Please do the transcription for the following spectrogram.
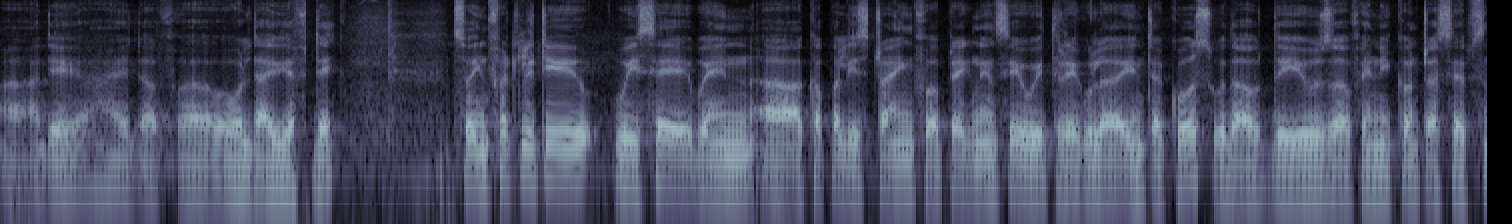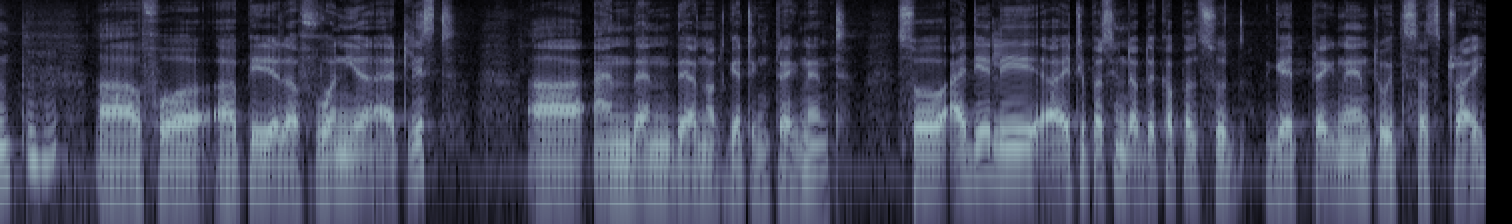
a day ahead of uh, World IVF Day. So infertility, we say when uh, a couple is trying for pregnancy with regular intercourse without the use of any contraception mm -hmm. for a period of one year at least, uh, and then they are not getting pregnant. So ideally, 80% of the couples should get pregnant with such try,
